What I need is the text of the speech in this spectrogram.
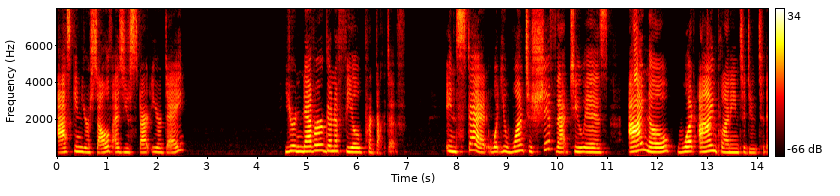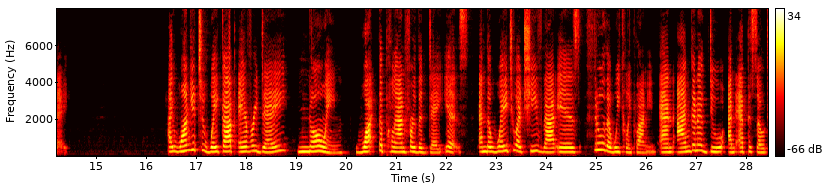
asking yourself as you start your day, you're never going to feel productive. Instead, what you want to shift that to is I know what I'm planning to do today. I want you to wake up every day knowing what the plan for the day is. And the way to achieve that is through the weekly planning. And I'm going to do an episode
